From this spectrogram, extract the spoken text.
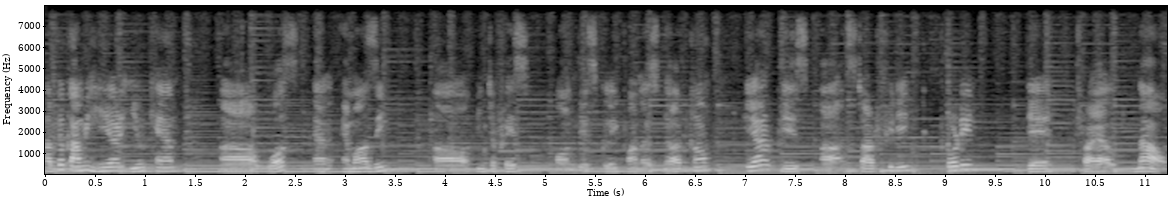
after coming here you can uh, watch an amazing uh, interface on this clickfunnels.com here is a start free 14 day trial now.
